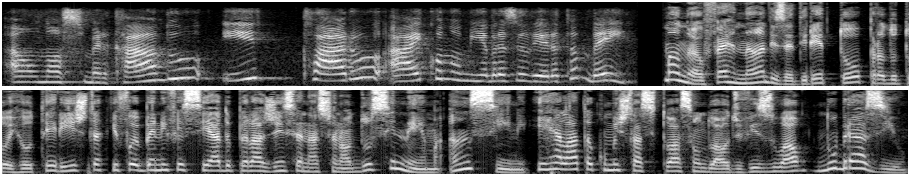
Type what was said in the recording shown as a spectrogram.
ao nosso mercado e, claro, à economia brasileira também. Manuel Fernandes é diretor, produtor e roteirista e foi beneficiado pela Agência Nacional do Cinema, Ancine, e relata como está a situação do audiovisual no Brasil.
